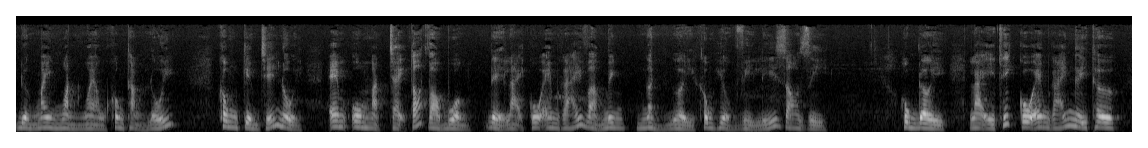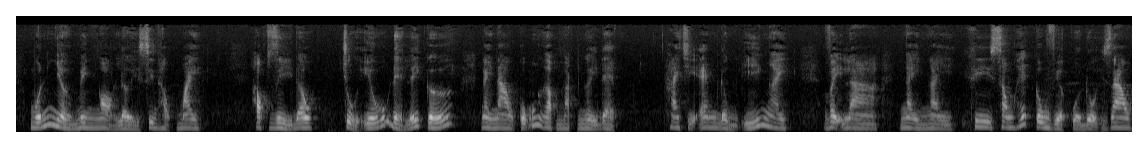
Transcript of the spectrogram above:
đường may ngoằn ngoèo không thẳng lối. Không kiềm chế nổi, em ôm mặt chạy tót vào buồng, để lại cô em gái và Minh ngẩn người không hiểu vì lý do gì. Hùng đời lại thích cô em gái ngây thơ, muốn nhờ Minh ngỏ lời xin học may. Học gì đâu, chủ yếu để lấy cớ, ngày nào cũng gặp mặt người đẹp. Hai chị em đồng ý ngay. Vậy là ngày ngày khi xong hết công việc của đội giao,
